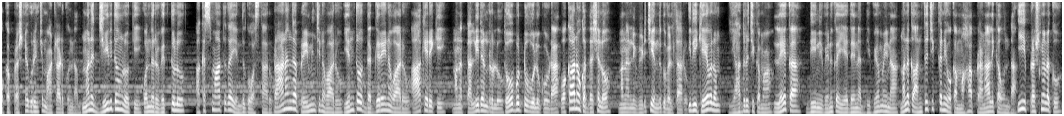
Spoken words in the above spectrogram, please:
ఒక ప్రశ్న గురించి మాట్లాడుకుందాం. మన జీవితంలోకి కొందరు వ్యక్తులు అకస్మాత్తుగా ఎందుకు వస్తారు? ప్రాణంగా ప్రేమించిన వారు ఎంతో దగ్గరైన వారు ఆఖరికి మన తల్లిదండ్రులు తోబుట్టువులు కూడా ఒకానొక దశలో మనల్ని విడిచి ఎందుకు వెళ్తారు? ఇది కేవలం యాదృచికమా లేక దీని వెనుక ఏదైనా దివ్యమైన మనకు అంతుచిక్కని ఒక మహా ప్రణాళిక ఉందా? ఈ ప్రశ్నలకు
